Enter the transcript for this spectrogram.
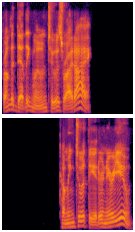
from the deadly wound to his right eye, coming to a theater near you.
